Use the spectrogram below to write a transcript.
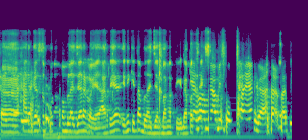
uh, harga sebuah pembelajaran loh ya. Artinya ini kita belajar banget nih dapat ya, sampai habis pulsa ya enggak? Tadi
